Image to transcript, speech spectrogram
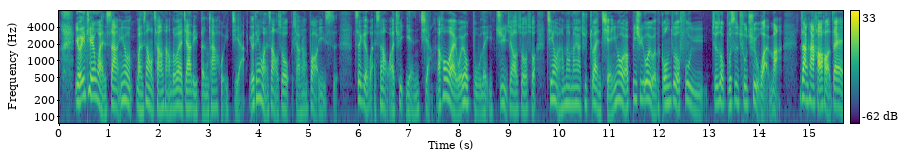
有一天晚上，因为晚上我常常都在家里等他回家。有一天晚上，我说小熊不好意思，这个晚上我要去演讲。然后后来我又补了一句，叫做说今天晚上妈妈要去赚钱，因为我要必须为我的工作赋予，就是说不是出去玩嘛，让他好好在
